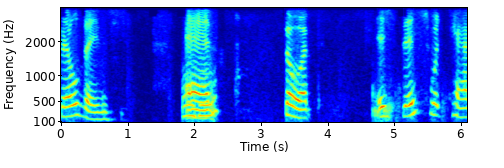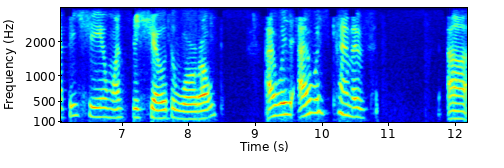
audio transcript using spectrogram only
buildings mm-hmm. and thought, is this what Kathy Sheehan wants to show the world? I was I was kind of uh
